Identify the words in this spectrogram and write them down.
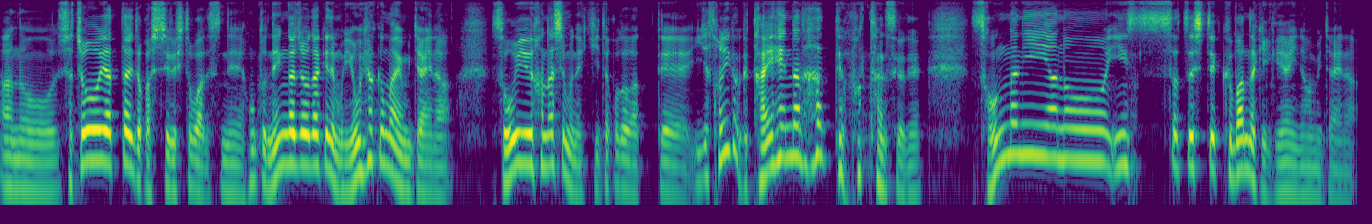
あの社長をやったりとかしてる人はですね本当年賀状だけでも400枚みたいなそういう話もね聞いたことがあっていやとにかく大変だなって思ったんですよね。そんなにあの印刷して配んなきゃいけないの？みたいな。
